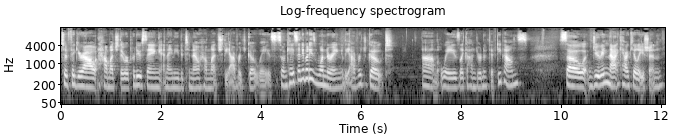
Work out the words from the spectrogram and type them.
to figure out how much they were producing, and I needed to know how much the average goat weighs. So, in case anybody's wondering, the average goat um, weighs like 150 pounds. So, doing that calculation,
